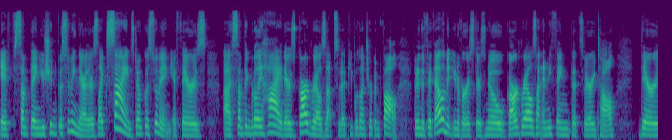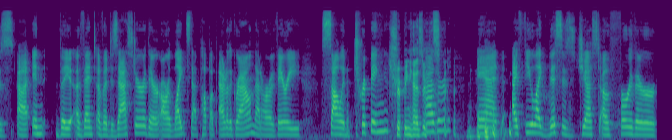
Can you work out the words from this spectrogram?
if something you shouldn't go swimming there, there's like signs, don't go swimming. If there's uh, something really high, there's guardrails up so that people don't trip and fall. But in the Fifth Element universe, there's no guardrails on anything that's very tall. There's uh, in the event of a disaster, there are lights that pop up out of the ground that are a very solid tripping Tripping hazards. hazard. and I feel like this is just a further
